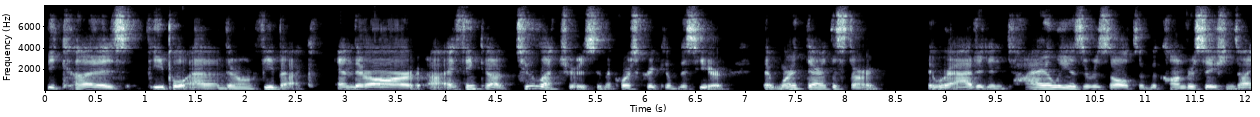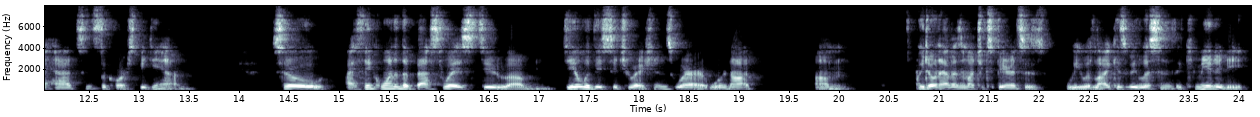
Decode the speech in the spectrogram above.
because people add their own feedback. And there are, uh, I think, uh, two lectures in the course curriculum this year that weren't there at the start that were added entirely as a result of the conversations I had since the course began. So I think one of the best ways to um, deal with these situations where we're not, um, we don't have as much experience as we would like, is we listen to the community.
